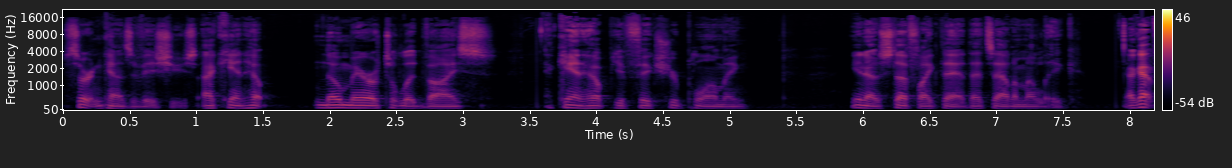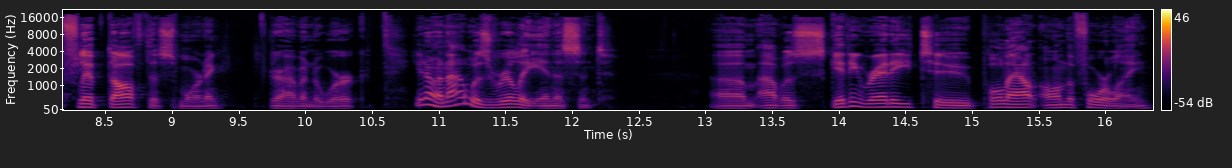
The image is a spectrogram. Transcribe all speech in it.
certain kinds of issues. I can't help. No marital advice. I can't help you fix your plumbing. You know, stuff like that. That's out of my league. I got flipped off this morning driving to work. You know, and I was really innocent. Um, I was getting ready to pull out on the four lane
